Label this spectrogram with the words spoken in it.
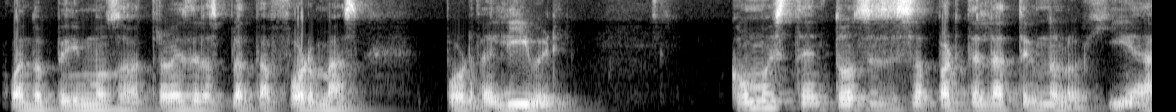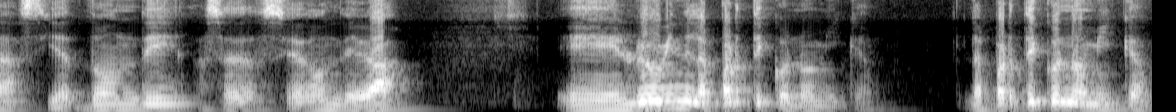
cuando pedimos a través de las plataformas por delivery. ¿Cómo está entonces esa parte de la tecnología? ¿Hacia dónde, hacia, dónde va? Eh, luego viene la parte económica. La parte económica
